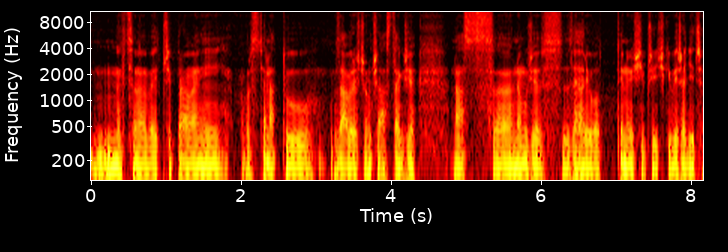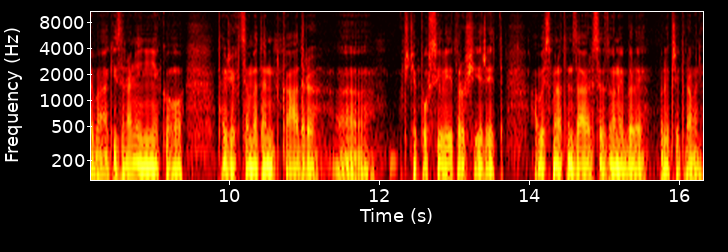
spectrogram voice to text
my chceme být připraveni prostě na tu závěrečnou část, takže nás eh, nemůže ze hry od ty nejvyšší příčky vyřadit třeba nějaký zranění někoho, takže chceme ten kádr uh, určitě posílit, rozšířit, aby jsme na ten závěr sezóny byli, byli připraveni.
